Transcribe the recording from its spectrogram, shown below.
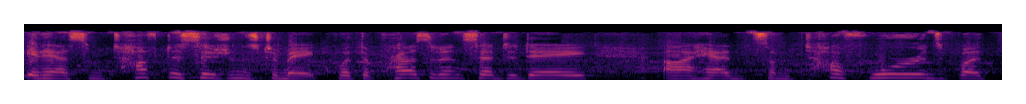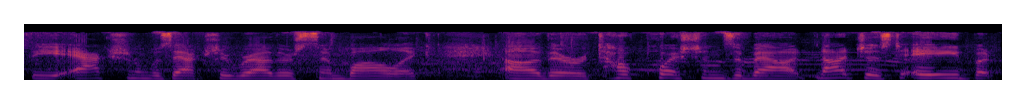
It has some tough decisions to make. What the president said today uh, had some tough words, but the action was actually rather symbolic. Uh, there are tough questions about not just aid, but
